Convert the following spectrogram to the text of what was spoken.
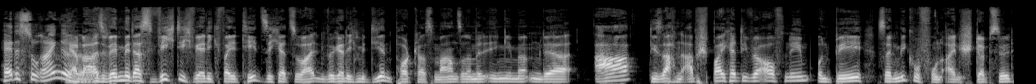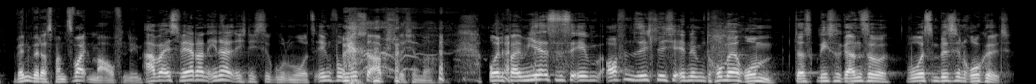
Hättest du reingehört. Ja, aber also wenn mir das wichtig wäre, die Qualität sicher zu halten, würde ich ja nicht mit dir einen Podcast machen, sondern mit irgendjemandem, der A, die Sachen abspeichert, die wir aufnehmen und B, sein Mikrofon einstöpselt, wenn wir das beim zweiten Mal aufnehmen. Aber es wäre dann inhaltlich nicht so gut, Moritz. Irgendwo musst du Abstriche machen. Und bei mir ist es eben offensichtlich in dem Drumherum, das nicht so ganz so, wo es ein bisschen ruckelt,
